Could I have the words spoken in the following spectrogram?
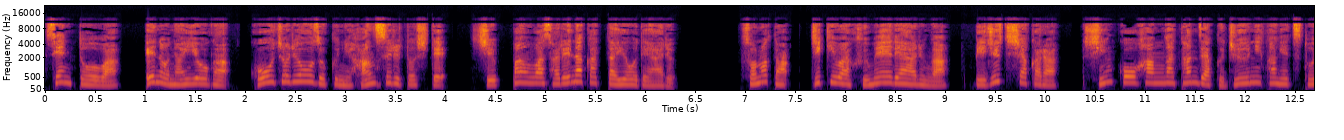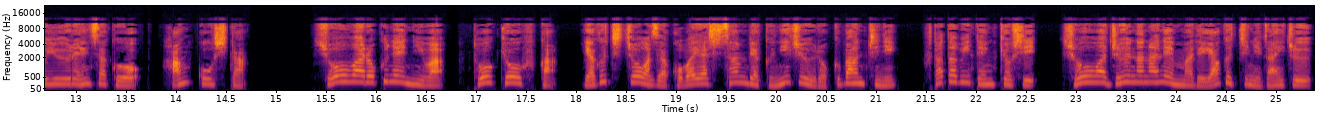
銭湯は、絵の内容が公助領族に反するとして、出版はされなかったようである。その他、時期は不明であるが、美術者から新興版が短冊12ヶ月という連作を刊行した。昭和6年には、東京府下、矢口町和座小林326番地に再び転居し、昭和17年まで矢口に在住、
